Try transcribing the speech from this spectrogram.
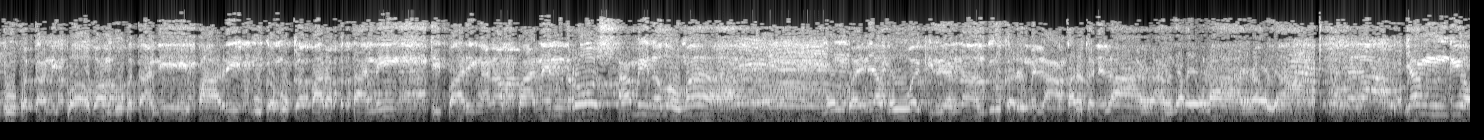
Bu petani bawang, bu petani pari, muga-muga para petani diparingan panen terus. Amin Allahumma. Mung banyak kowe giliran nandur gareme lakar gane larang ya kaya larang ya. Yang dia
